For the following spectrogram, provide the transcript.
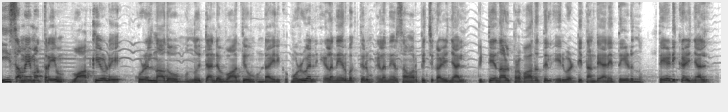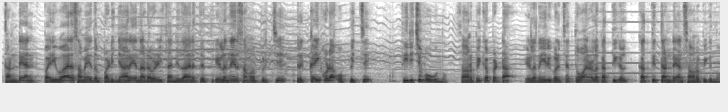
ഈ സമയം അത്രയും വാക്കയുടെ കുഴൽനാദവും മുന്നൂറ്റാന്റെ വാദ്യവും ഉണ്ടായിരിക്കും. മുഴുവൻ ഇളനീർ ഭക്തരും ഇളനീർ സമർപ്പിച്ചു കഴിഞ്ഞാൽ പിറ്റേനാൾ പ്രഭാതത്തിൽ എരുവട്ടി തണ്ടയാനെ തേടുന്നു. തേടിക്കഴിഞ്ഞാൽ തണ്ടയാൻ പരിവാര സമേതം പടിഞ്ഞാറേ നടവഴി സന്നിധാനത്തെത്തി ഇളനീർ സമർപ്പിച്ച് തൃക്കൈക്കുട ഒപ്പിച്ച് തിരിച്ചു പോകുന്നു. സമർപ്പിക്കപ്പെട്ട ഇളനീരുകൾ ചെത്തുവാനുള്ള കത്തികൾ കത്തി കത്തിത്തണ്ടയാൻ സമർപ്പിക്കുന്നു.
